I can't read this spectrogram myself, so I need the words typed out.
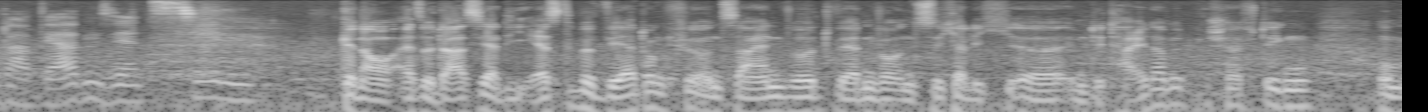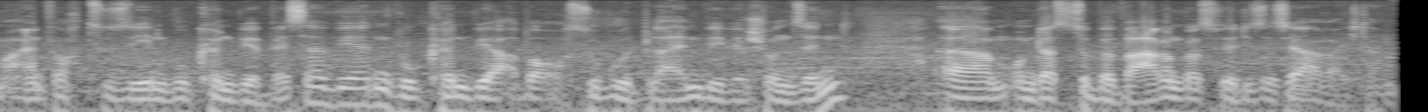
oder werden Sie jetzt ziehen? Genau, also da es ja die erste Bewertung für uns sein wird, werden wir uns sicherlich äh, im Detail damit beschäftigen, um einfach zu sehen, wo können wir besser werden, wo können wir aber auch so gut bleiben, wie wir schon sind, ähm, um das zu bewahren, was wir dieses Jahr erreicht haben.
